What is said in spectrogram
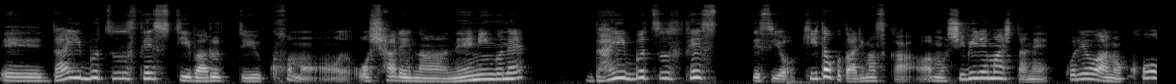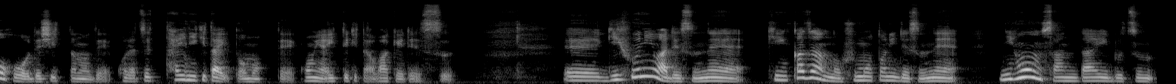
えー、大仏フェスティバルっていうこのおしゃれなネーミングね。大仏フェスですよ。聞いたことありますか？あもう痺れましたね。これをあの広報で知ったので、これは絶対に行きたいと思って今夜行ってきたわけです。えー、岐阜にはですね、金火山のふもとにですね、日本三大仏、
